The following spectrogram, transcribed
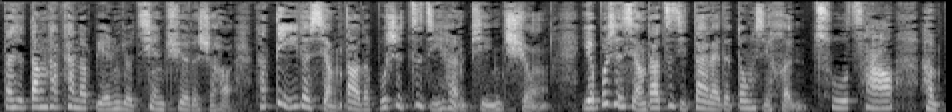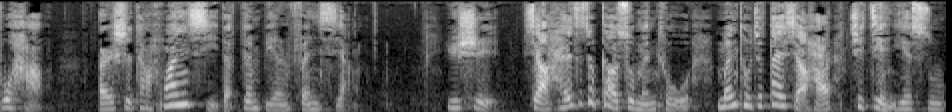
但是当他看到别人有欠缺的时候，他第一个想到的不是自己很贫穷，也不是想到自己带来的东西很粗糙、很不好，而是他欢喜的跟别人分享。于是小孩子就告诉门徒，门徒就带小孩去见耶稣。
